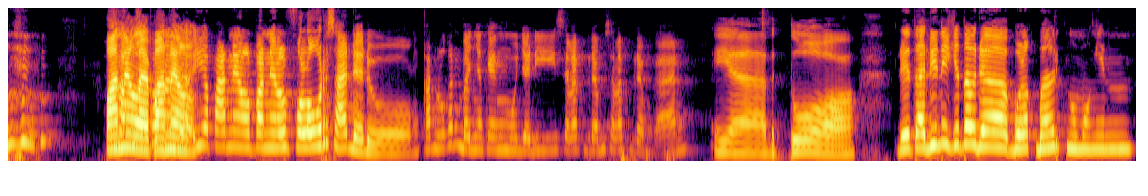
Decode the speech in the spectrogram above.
Panel ya panel. ada. Iya panel panel followers ada dong. Kan dulu kan banyak yang mau jadi selebgram selebgram kan. Iya betul. Dari tadi nih kita udah bolak-balik ngomongin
